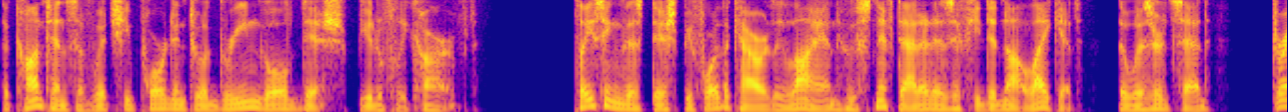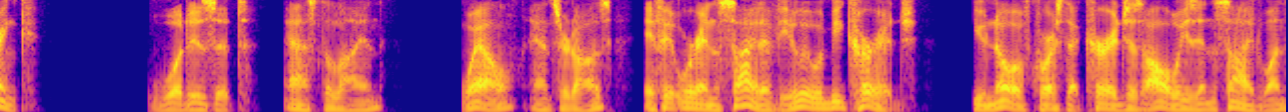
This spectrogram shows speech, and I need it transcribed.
the contents of which he poured into a green gold dish, beautifully carved. Placing this dish before the Cowardly Lion, who sniffed at it as if he did not like it, the wizard said, Drink. What is it? asked the Lion. Well, answered Oz, if it were inside of you, it would be courage. You know, of course, that courage is always inside one,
